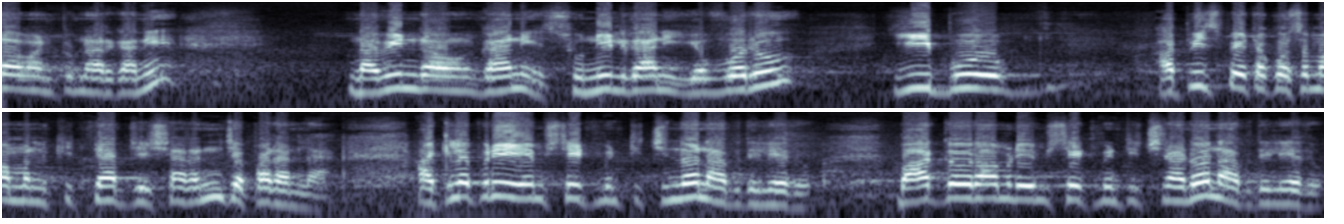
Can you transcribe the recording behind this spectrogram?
అంటున్నారు కానీ నవీన్ రావు కానీ సునీల్ కానీ ఎవ్వరూ ఈ భూ అపీస్పేట కోసం మమ్మల్ని కిడ్నాప్ చేశారని చెప్పడంలే. అఖిలప్రియ ఏం స్టేట్మెంట్ ఇచ్చిందో నాకు తెలియదు. భార్గవరాముడు ఏం స్టేట్మెంట్ ఇచ్చినాడో నాకు తెలియదు.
